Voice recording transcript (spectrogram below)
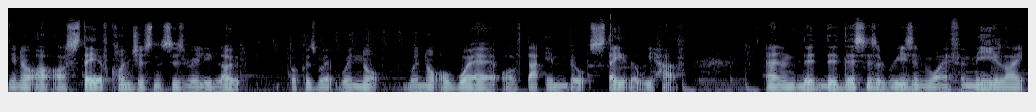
you know our, our state of consciousness is really low because we're we're not we're not aware of that inbuilt state that we have, and th- th- this is a reason why for me like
